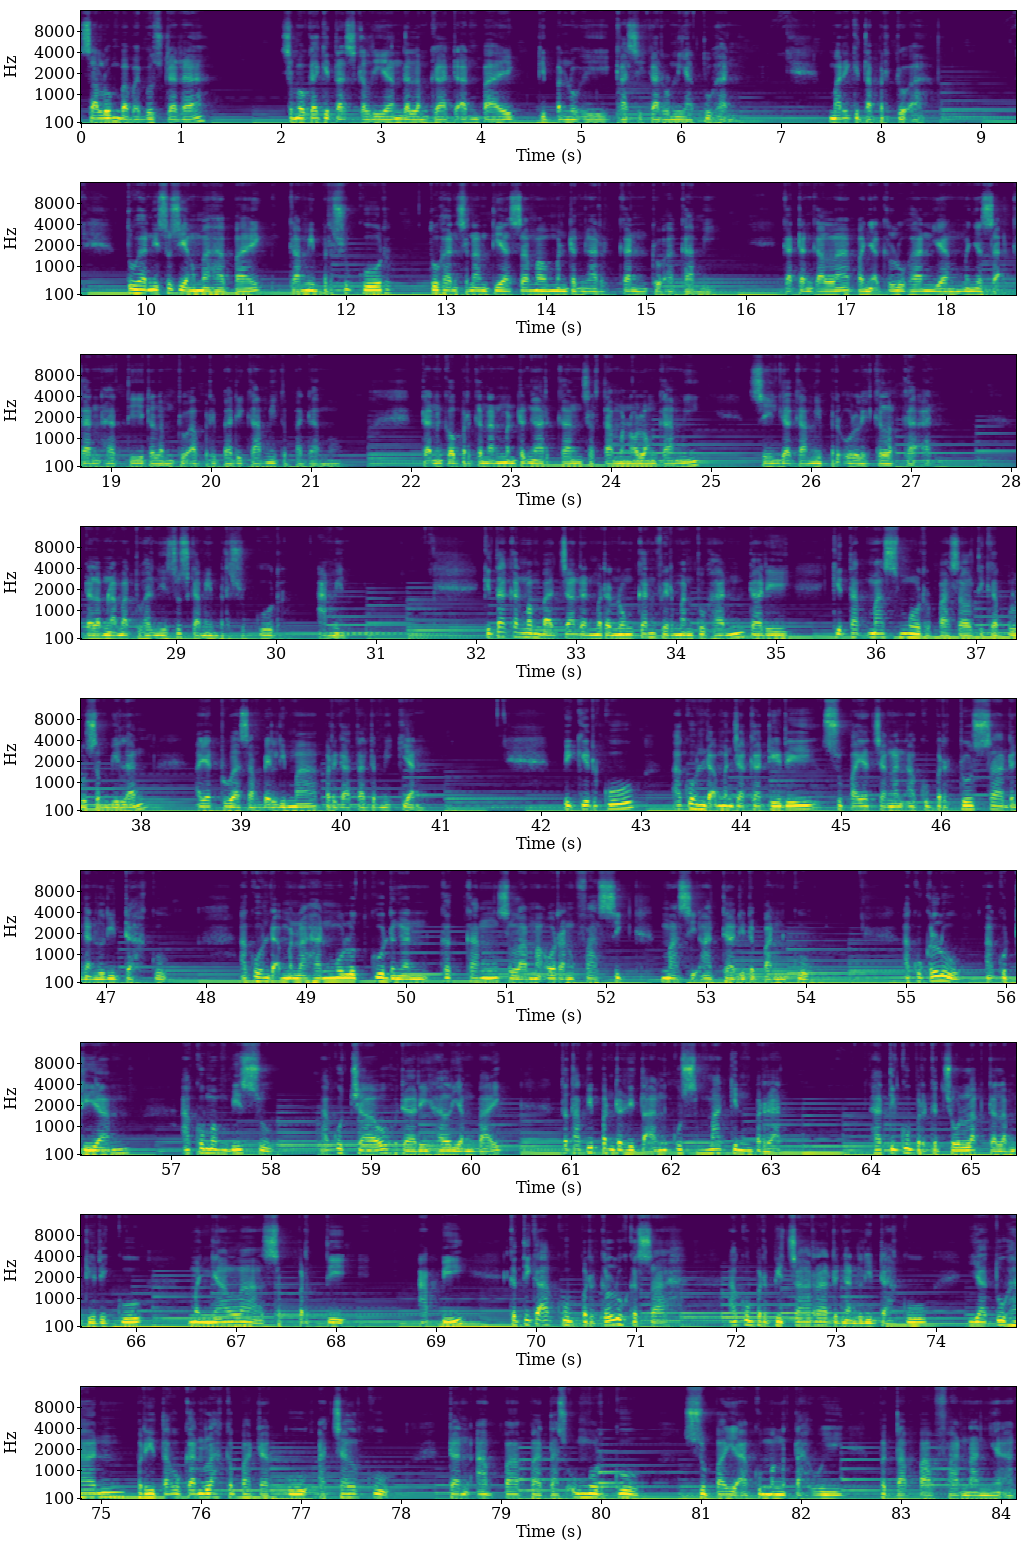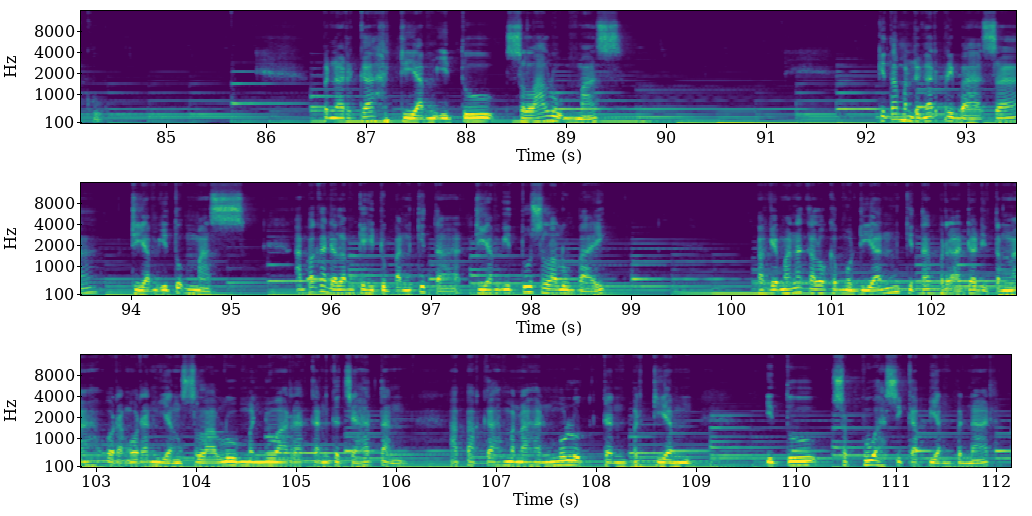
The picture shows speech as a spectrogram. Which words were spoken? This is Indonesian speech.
Salam Bapak Ibu Saudara. Semoga kita sekalian dalam keadaan baik dipenuhi kasih karunia Tuhan. Mari kita berdoa. Tuhan Yesus yang Maha Baik, kami bersyukur Tuhan senantiasa mau mendengarkan doa kami. Kadangkala banyak keluhan yang menyesakkan hati dalam doa pribadi kami kepadamu. Dan Engkau berkenan mendengarkan serta menolong kami sehingga kami beroleh kelegaan. Dalam nama Tuhan Yesus kami bersyukur. Amin. Kita akan membaca dan merenungkan firman Tuhan dari kitab Mazmur pasal 39 ayat 2 sampai 5 berkata demikian. Pikirku, aku hendak menjaga diri supaya jangan aku berdosa dengan lidahku. Aku hendak menahan mulutku dengan kekang selama orang fasik masih ada di depanku. Aku keluh, aku diam, Aku membisu, aku jauh dari hal yang baik, tetapi penderitaanku semakin berat. Hatiku bergejolak dalam diriku, menyala seperti api ketika aku berkeluh kesah. Aku berbicara dengan lidahku, "Ya Tuhan, beritahukanlah kepadaku ajalku dan apa batas umurku, supaya aku mengetahui betapa fanannya aku." Benarkah diam itu selalu emas? Kita mendengar peribahasa diam itu emas. Apakah dalam kehidupan kita diam itu selalu baik? Bagaimana kalau kemudian kita berada di tengah orang-orang yang selalu menyuarakan kejahatan? Apakah menahan mulut dan berdiam itu sebuah sikap yang benar?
